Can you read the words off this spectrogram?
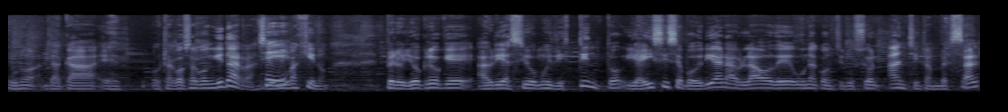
uno de acá es otra cosa con guitarra, yo me imagino. Pero yo creo que habría sido muy distinto y ahí sí se podría haber hablado de una constitución ancha y transversal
